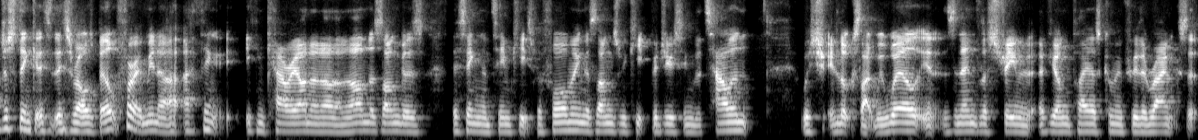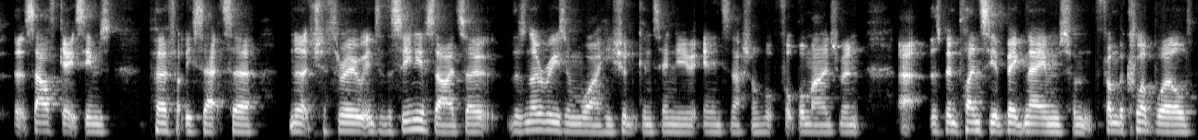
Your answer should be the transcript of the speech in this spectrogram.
just think this, this role's built for him. You know, I think he can carry on and on and on as long as this England team keeps performing, as long as we keep producing the talent, which it looks like we will. There's an endless stream of, young players coming through the ranks that, that Southgate seems perfectly set to nurture through into the senior side. So there's no reason why he shouldn't continue in international football management. Uh, there's been plenty of big names from from the club world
